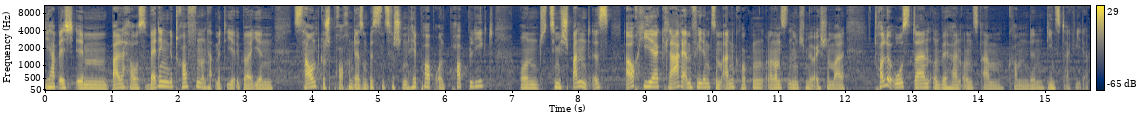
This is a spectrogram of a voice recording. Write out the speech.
Die habe ich im Ballhaus Wedding getroffen und habe mit ihr über ihren Sound gesprochen, der so ein bisschen zwischen Hip-Hop und Pop liegt und ziemlich spannend ist. Auch hier klare Empfehlung zum Angucken. Ansonsten wünschen wir euch schon mal tolle Ostern und wir hören uns am kommenden Dienstag wieder.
